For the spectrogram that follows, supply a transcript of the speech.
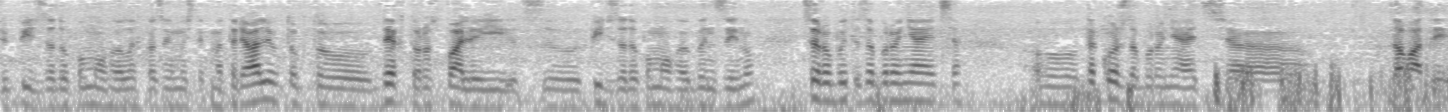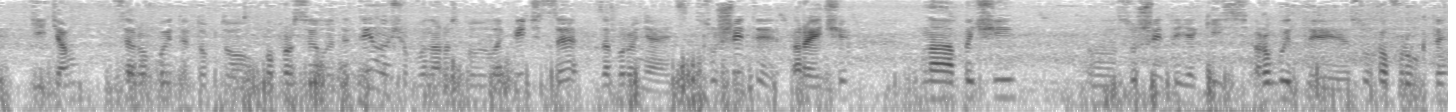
цю піч за допомогою легкозаймистих матеріалів, тобто дехто розпалює цю піч за допомогою бензину. Це робити забороняється. Також забороняється давати дітям це робити. Тобто попросили дитину, щоб вона розпалила піч, це забороняється. Сушити речі на печі. Е, Сушити якісь, робити сухофрукти.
